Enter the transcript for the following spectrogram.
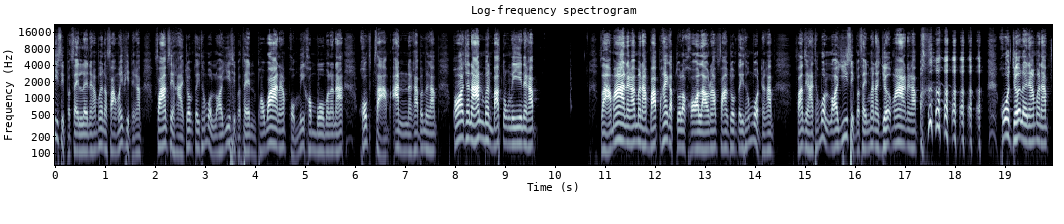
120%เลยนะครับเพื่อนๆฟังไม่ผิดนะครับฟาร์มเสียหายโจมตีทั้งหมด 120%เพราะว่านะครับผมมีคอมโบมรณะครบ 3 อันนะครับเพื่อนๆครับเพราะะฉะนั้นเพื่อนบัฟตรงนี้นะครับ สามารถนะครับมานำบัฟให้กับตัวละครเรานะครับฟาร์มโจมตีทั้งหมดนะครับฟาร์มเสียหายทั้งหมด 120%เพื่อนนะเยอะมากนะครับ โคตรเยอะเลยนะครับเพื่อนนะ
